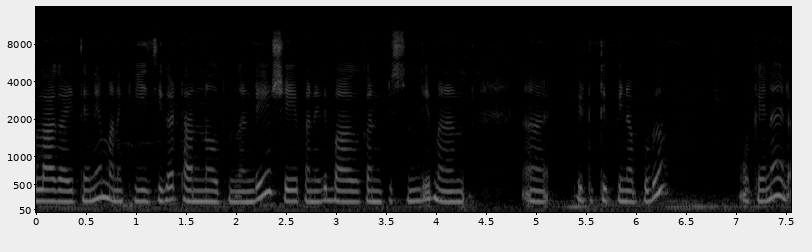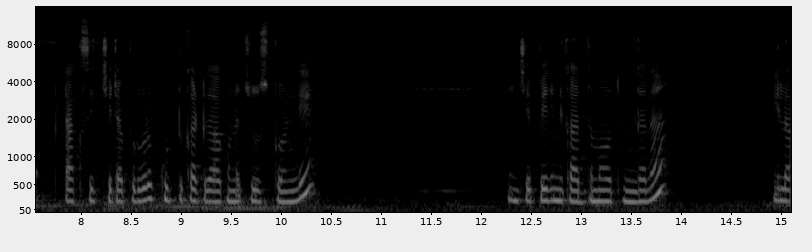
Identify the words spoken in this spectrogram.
అలాగైతేనే మనకి ఈజీగా టర్న్ అవుతుందండి. షేప్ అనేది బాగా కనిపిస్తుంది మనం ఇటు తిప్పినప్పుడు. ఓకేనా? ఇలా టక్స్ ఇచ్చేటప్పుడు కూడా కుట్టు కట్ కాకుండా చూసుకోండి. నేను చెప్పేది మీకు అర్థమవుతుంది కదా? ఇలా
